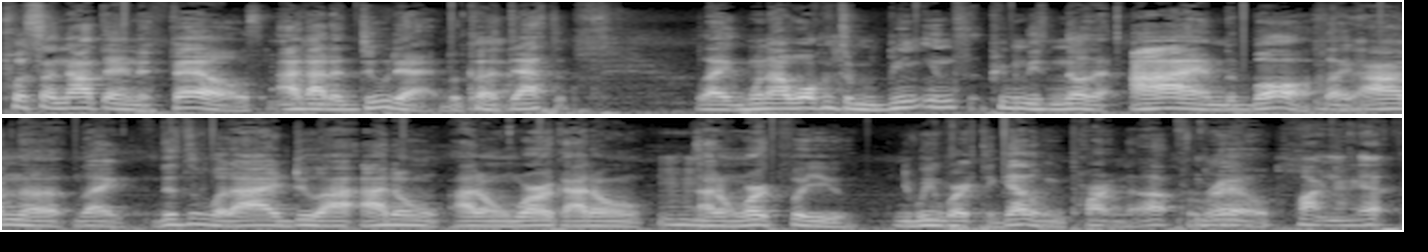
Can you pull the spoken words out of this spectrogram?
put something out there and it fails, I got to do that because Yeah. that's. Like when I walk into meetings, people need to know that I am the boss. Like I'm the like this is what I do. I, I don't I don't work. I don't I don't work for you. We work together. We partner up for real partner. Yep.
